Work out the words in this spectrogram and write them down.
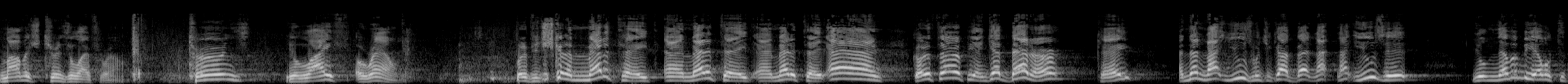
mamish turns your life around. Turns your life around. But if you're just going to meditate and meditate and meditate and go to therapy and get better, okay, and then not use what you got better, not, not use it, you'll never be able to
